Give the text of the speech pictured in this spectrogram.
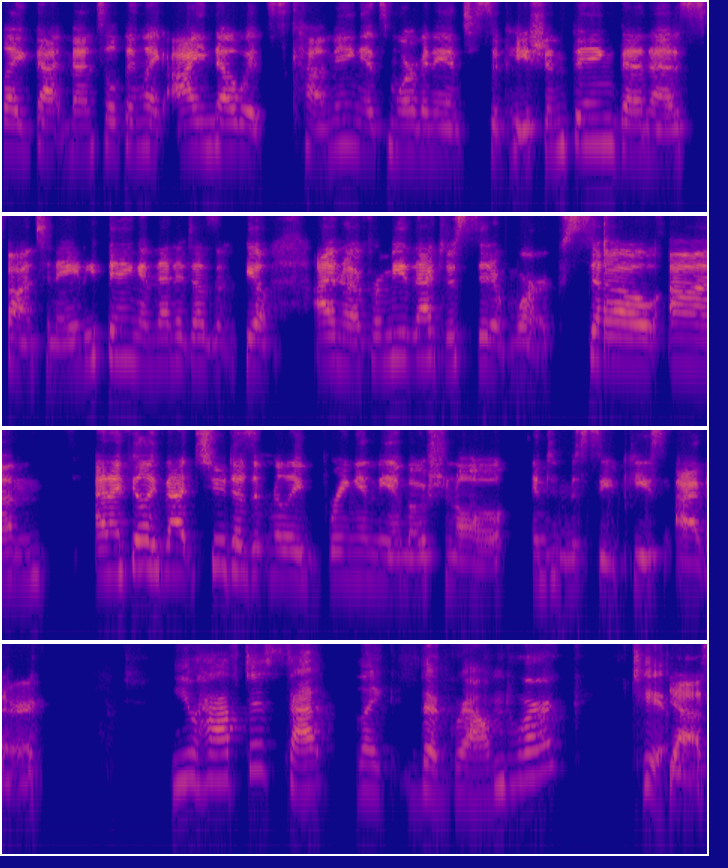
like that mental thing, like I know it's coming, it's more of an anticipation thing than a spontaneity thing. And then it doesn't feel, I don't know, for me, that just didn't work. So, um, and I feel like that too doesn't really bring in the emotional intimacy piece either. You have to set like the groundwork too. Yes.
